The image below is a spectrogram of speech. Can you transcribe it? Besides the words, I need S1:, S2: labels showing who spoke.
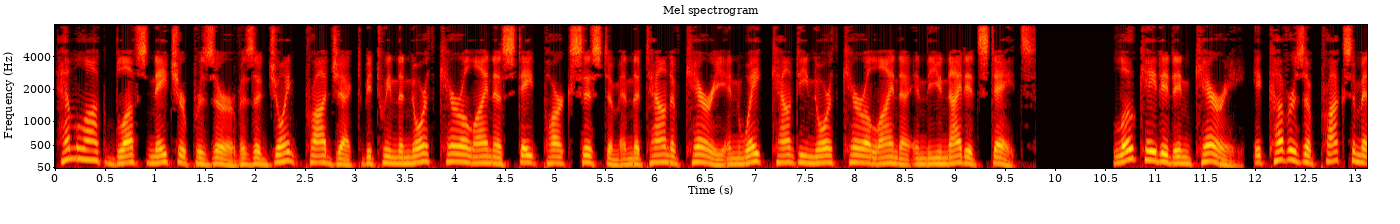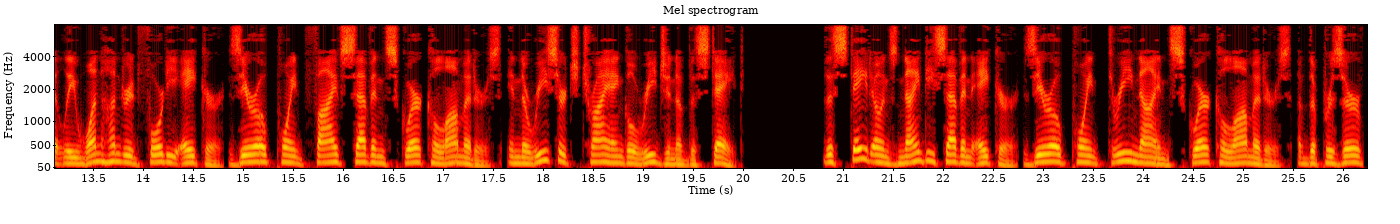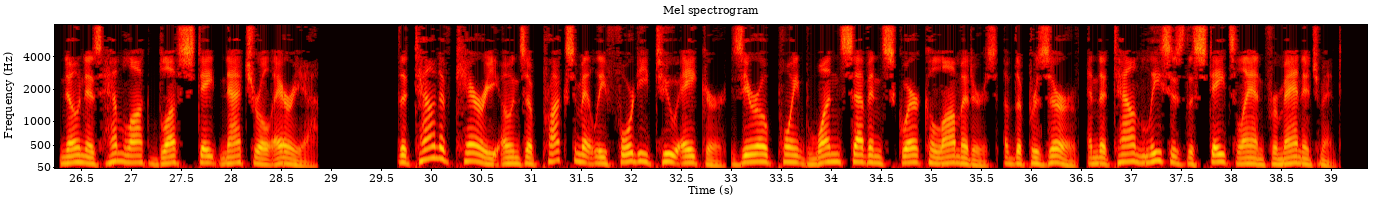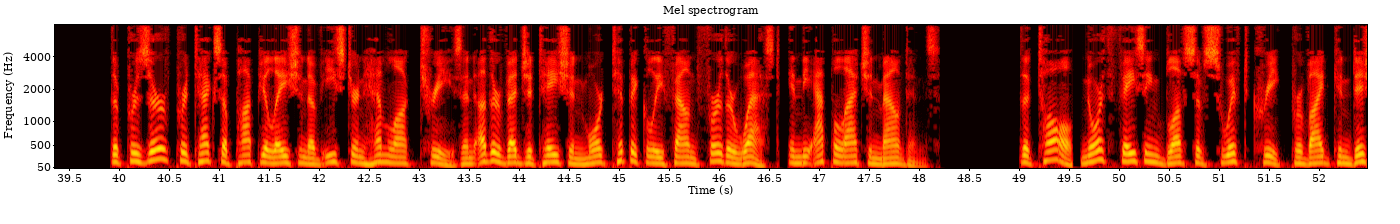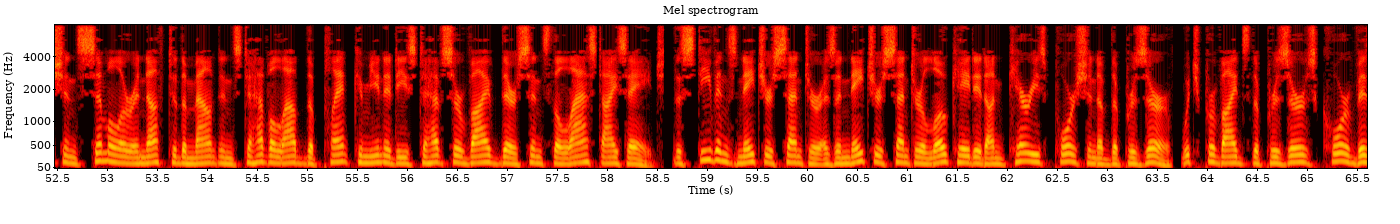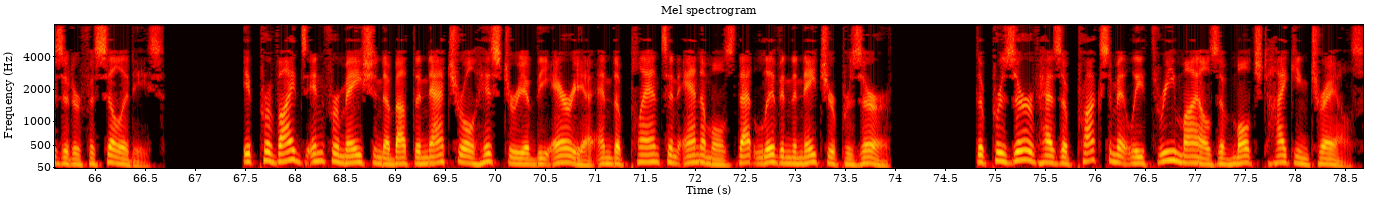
S1: Hemlock Bluffs Nature Preserve is a joint project between the North Carolina State Park System and the town of Cary in Wake County, North Carolina in the United States. Located in Cary, it covers approximately 140 acre (0.57 square kilometers) in the Research Triangle region of the state. The state owns 97 acre (0.39 square kilometers) of the preserve known as Hemlock Bluffs State Natural Area. The town of Cary owns approximately 42 acre (0.17 square kilometers) of the preserve, and the town leases the state's land for management. The preserve protects a population of eastern hemlock trees and other vegetation more typically found further west, in the Appalachian Mountains. The tall, north-facing bluffs of Swift Creek provide conditions similar enough to the mountains to have allowed the plant communities to have survived there since the last ice age. The Stevens Nature Center is a nature center located on Cary's portion of the preserve, which provides the preserve's core visitor facilities. It provides information about the natural history of the area and the plants and animals that live in the nature preserve. The preserve has approximately 3 miles of mulched hiking trails.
